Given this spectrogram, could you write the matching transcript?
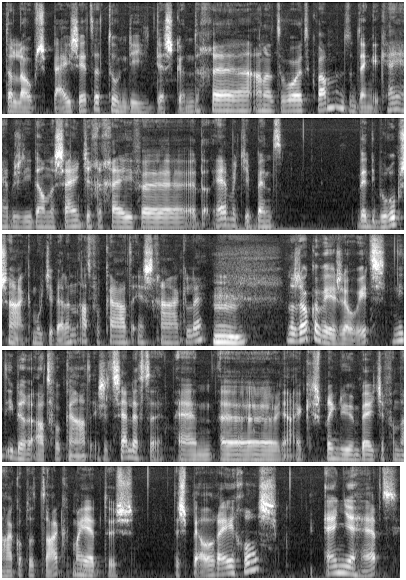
terloops bij zitten. Toen die deskundige aan het woord kwam. En toen denk ik, hey, hebben ze die dan een seintje gegeven? Want je bent bij die beroepszaak moet je wel een advocaat inschakelen. Hmm. Dat is ook alweer zoiets. Niet iedere advocaat is hetzelfde. En uh, ja, ik spring nu een beetje van de hak op de tak. Maar je hebt dus de spelregels. En je hebt,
